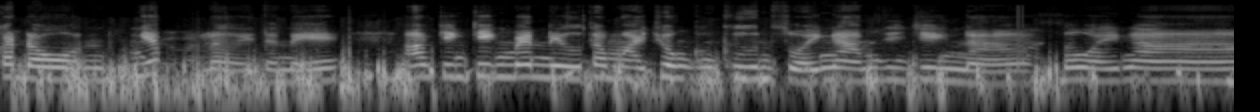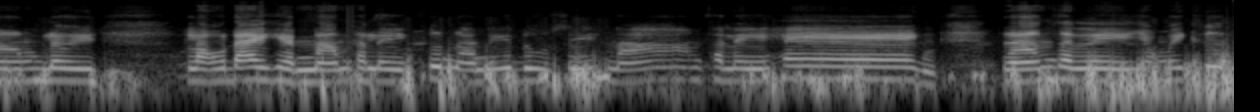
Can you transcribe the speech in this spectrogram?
ก็โดนเงียบเลยตอนนี้ เอาจริง ๆ แม่นิวทำไมช่วงกลางคืนสวยงามจริง ๆ นะ สวยงามเลย เราได้เห็นน้ำทะเลขึ้นอันนี้ดูสิน้ำทะเลแห้ง น้ำทะเลยังไม่ขึ้น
